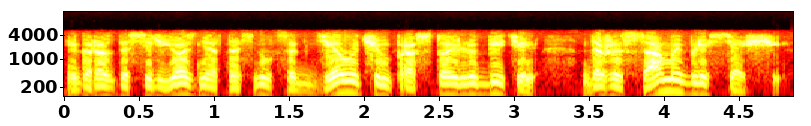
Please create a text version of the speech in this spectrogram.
и гораздо серьезнее относился к делу, чем простой любитель, даже самый блестящий.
